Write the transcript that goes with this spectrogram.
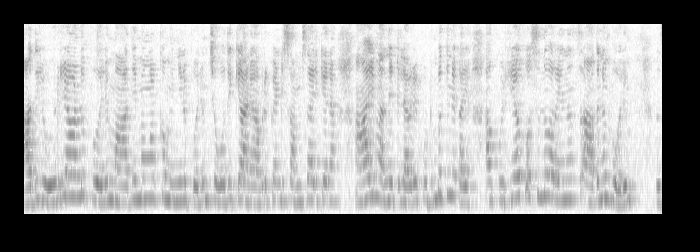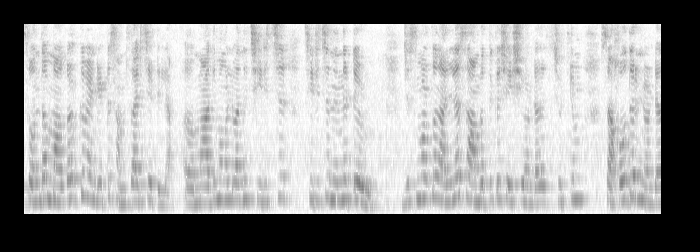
അതിൽ ഒരാൾ പോലും മാധ്യമങ്ങൾക്ക് മുന്നിൽ പോലും ചോദിക്കാനോ അവർക്ക് വേണ്ടി സംസാരിക്കാനോ ആരും വന്നിട്ടില്ല. അവരുടെ കുടുംബത്തിന്റെ കാര്യം ആ കുര്യാക്കോസ് എന്ന് പറയുന്ന സാധനം പോലും സ്വന്തം മകൾക്ക് വേണ്ടിയിട്ട് സംസാരിച്ചിട്ടില്ല. മാധ്യമങ്ങളിൽ വന്ന് ചിരിച്ച് ചിരിച്ച് നിന്നിട്ടേ ഉള്ളൂ. ജിസ്മോൾക്ക് നല്ല സാമ്പത്തിക ശേഷിയുണ്ട് ചുറ്റും സഹോദരനുണ്ട്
